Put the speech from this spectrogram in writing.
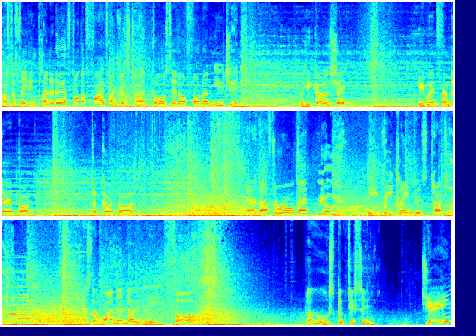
After saving planet Earth for the 500th time, Thor set off on a new journey. Well, he got in shape. He went from dad bod to god bod. And after all that, he reclaimed his title as the one and only Thor. Oh, spoke too soon. Jane?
